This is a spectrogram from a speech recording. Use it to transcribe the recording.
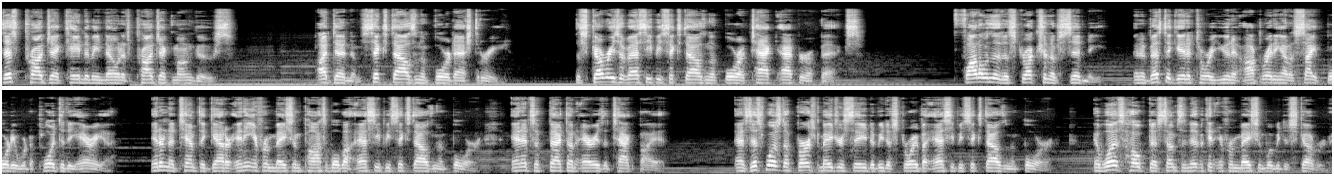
this project came to be known as Project Mongoose. Addendum 6004-3 Discoveries of SCP-6004 Attack After Effects Following the destruction of Sydney, an investigatory unit operating out of Site-40 were deployed to the area, in an attempt to gather any information possible about SCP-6004 and its effect on areas attacked by it. As this was the first major city to be destroyed by SCP-6004, it was hoped that some significant information would be discovered.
